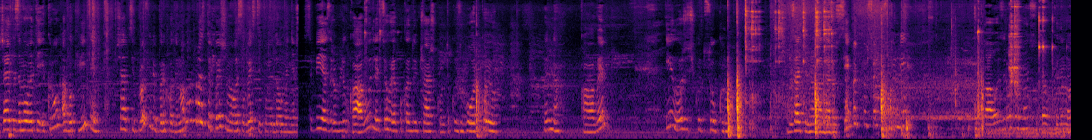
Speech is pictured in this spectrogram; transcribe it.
Бажаєте замовити ікру або квіти? В шапці профілю переходимо, або просто пишемо особисті повідомлення. Собі я зроблю каву. Для цього я покладу чашку таку з горкою. Видно? Кави і ложечку цукру. Обязательно треба розсипати по всьому столі. Какао зробимо. Сюди вкинемо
